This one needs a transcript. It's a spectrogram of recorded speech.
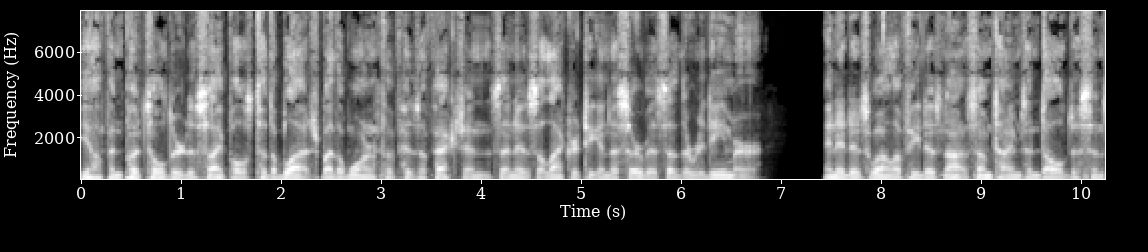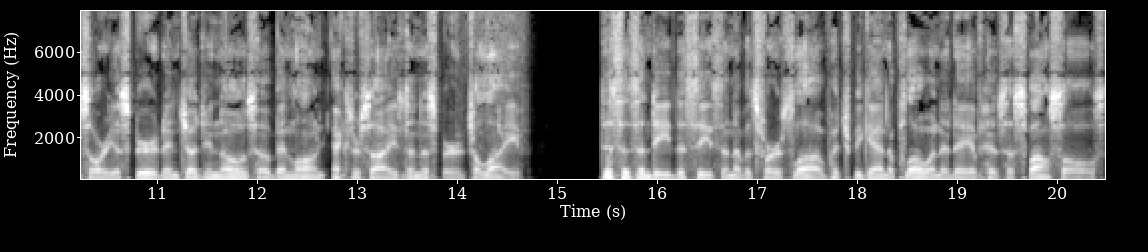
He often puts older disciples to the blush by the warmth of his affections and his alacrity in the service of the Redeemer, and it is well if he does not sometimes indulge a censorious spirit in judging those who have been long exercised in the spiritual life this is indeed the season of his first love, which began to flow in the day of his espousals.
